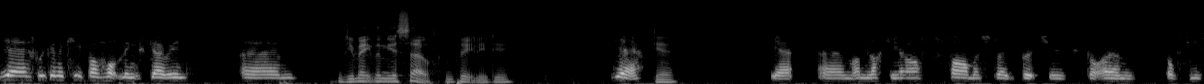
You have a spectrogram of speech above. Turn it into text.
Yeah, we're going to keep our hot links going. Um, Did you make them yourself completely? Do you? yeah, Yeah. yeah. Um, I'm lucky our farmer stroke butcher's got um, obviously his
